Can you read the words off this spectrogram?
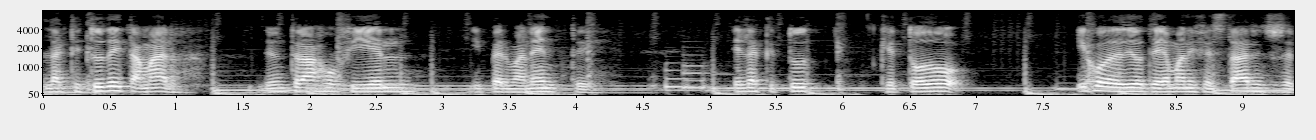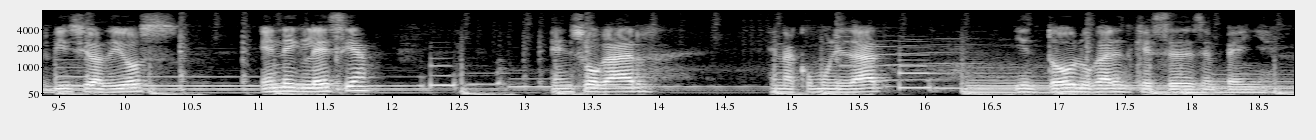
La actitud de Itamar, de un trabajo fiel y permanente, es la actitud que todo hijo de Dios debe manifestar en su servicio a Dios, en la iglesia, en su hogar, en la comunidad y en todo lugar en que se desempeñe.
